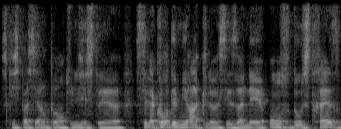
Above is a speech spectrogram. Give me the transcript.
ce qui se passait un peu en Tunisie. C'était, euh, la cour des miracles ces années 11, 12, 13.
